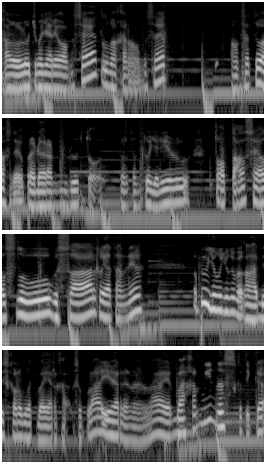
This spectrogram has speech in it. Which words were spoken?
Kalau lu cuma nyari omset lu makan omset omset tuh maksudnya peredaran bruto tertentu. Jadi lu total sales lu besar kelihatannya tapi ujung-ujungnya bakal habis kalau buat bayar supplier dan lain-lain. Bahkan minus ketika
